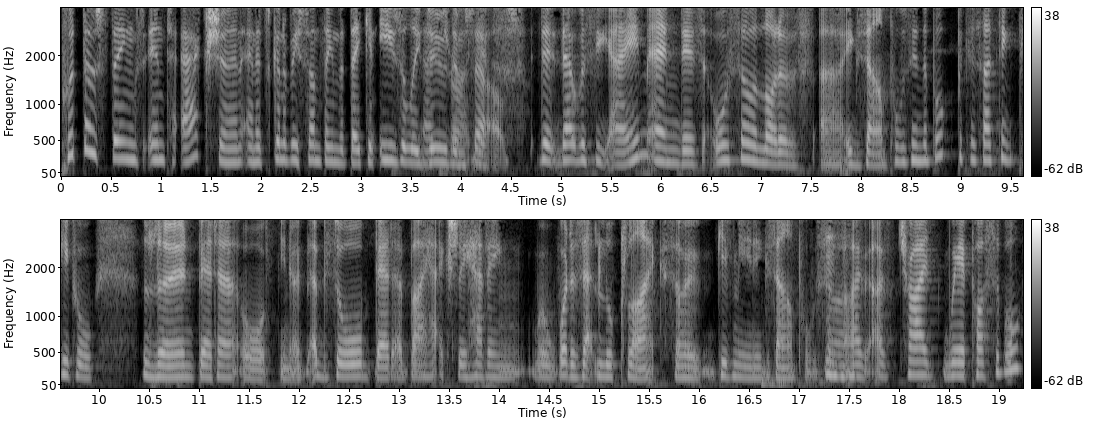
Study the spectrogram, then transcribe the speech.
put those things into action and it's going to be something that they can easily That's do right, yeah. themselves. That, was the aim, and there's also a lot of uh, examples in the book because I think people learn better or you know absorb better by actually having well, what does that look like? So give me an example. So I've, I've tried where possible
